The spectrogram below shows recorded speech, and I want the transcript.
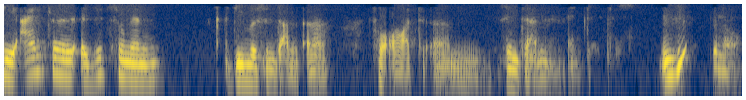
die Einzelsitzungen, die müssen dann äh, vor Ort, ähm, sind dann entgeltlich. Mhm. Genau,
